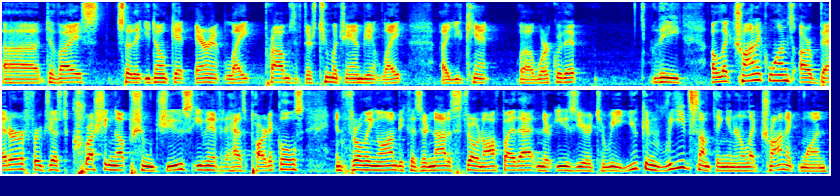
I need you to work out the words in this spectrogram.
uh, device so that you don't get errant light problems. If there's too much ambient light, uh, you can't uh, work with it. The electronic ones are better for just crushing up some juice, even if it has particles, and throwing on because they're not as thrown off by that and they're easier to read. You can read something in an electronic one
